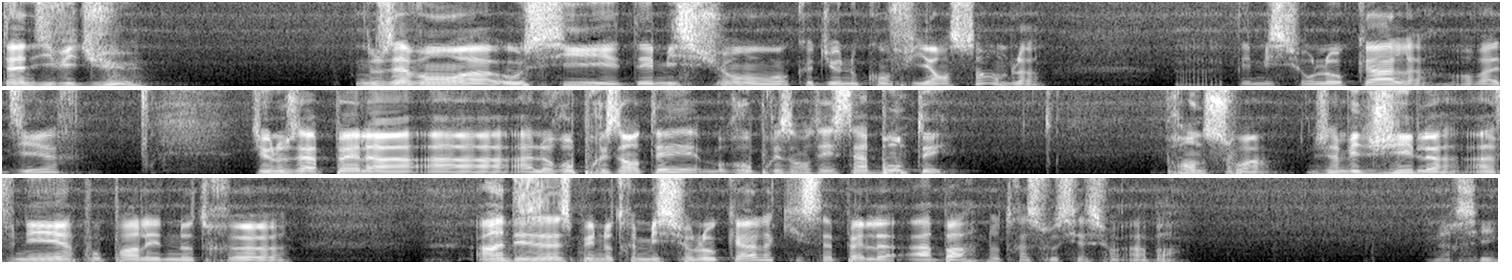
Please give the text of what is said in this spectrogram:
d'individus. Nous avons euh, aussi des missions que Dieu nous confie ensemble, euh, des missions locales, on va dire. Dieu nous appelle à, à le représenter, représenter sa bonté prendre soin. J'invite Gilles à venir pour parler de notre, euh, un des aspects de notre mission locale qui s'appelle ABBA, notre association ABBA. Merci.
